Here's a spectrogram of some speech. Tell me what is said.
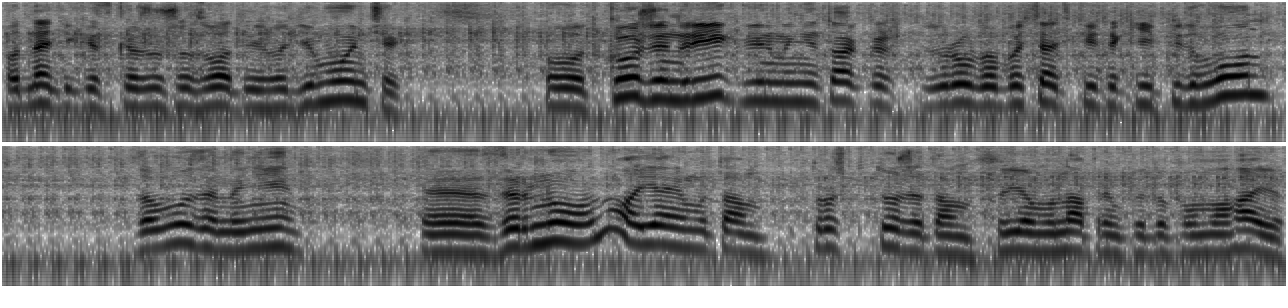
Одне тільки скажу, що звати його Дімончик. От, кожен рік він мені також робить босяцький такий підгон, завозить мені зерно. Ну а я йому там трошки теж там в своєму напрямку допомагаю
